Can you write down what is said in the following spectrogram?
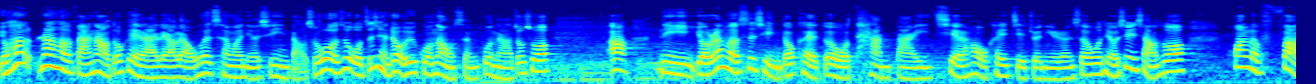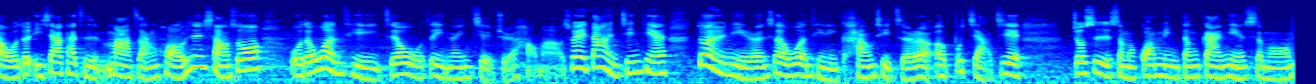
有何任何烦恼都可以来聊聊，我会成为你的心灵导师，或者是我之前就有遇过那种神棍啊，就说啊，你有任何事情你都可以对我坦白一切，然后我可以解决你人生问题。我心里想说，花了发，我就一下开始骂脏话。我心里想说，我的问题只有我自己能解决，好吗？所以，当你今天对于你人生的问题，你扛起责任，而不假借就是什么光明灯概念，什么。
